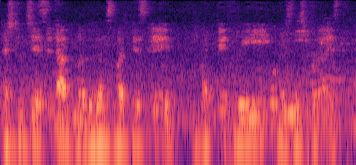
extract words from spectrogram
టెస్టులు చేసి దాంట్లో రిజల్ట్స్ పట్టేసి బట్టి ఫ్రీ మెడిసిన్స్ కూడా ఇస్తున్నారు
